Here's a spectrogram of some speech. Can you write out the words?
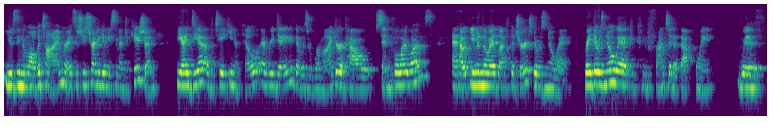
using them all the time, right? So she's trying to give me some education. The idea of taking a pill every day that was a reminder of how sinful I was and how, even though I had left the church, there was no way, right? There was no way I could confront it at that point with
